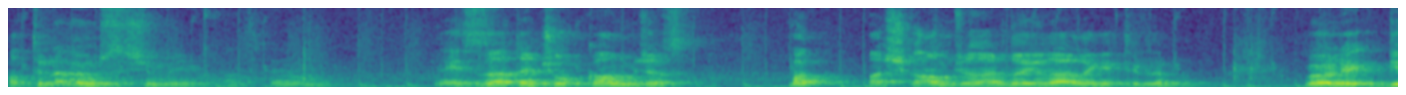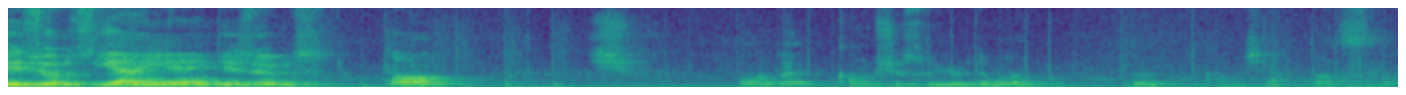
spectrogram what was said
Hatırlamıyor musun şimdi beni? Hatırlayamadım. Neyse zaten çok kalmayacağız. Bak başka amcalar, dayılarla getirdim. Böyle geziyoruz, yeğen yeğen geziyoruz. Tamam mı? Şş, orada kamışa su yürüdü mü lan? Hı? Aslan, aslan,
